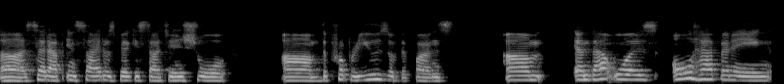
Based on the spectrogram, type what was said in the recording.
uh, set up inside Uzbekistan to ensure um, the proper use of the funds. Um, and that was all happening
